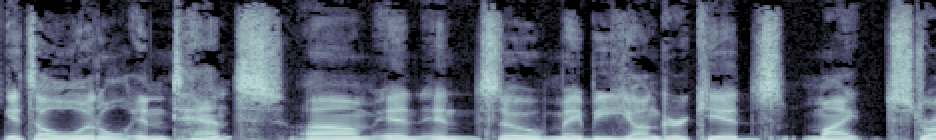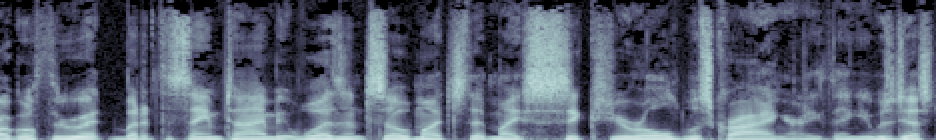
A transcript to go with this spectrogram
it's a little intense, um, and and so maybe younger kids might struggle through it, but at the same time, it wasn't so much that my six year old was crying or anything. It was just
